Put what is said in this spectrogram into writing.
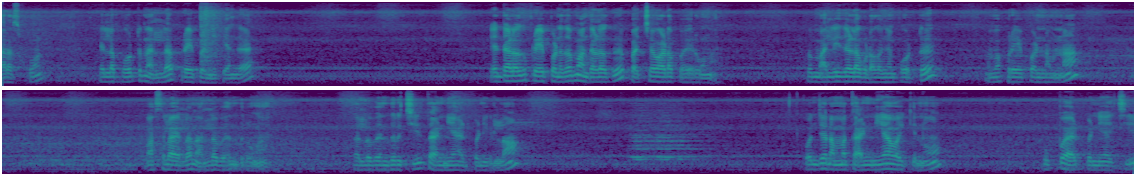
அரை ஸ்பூன். எல்லாம் போட்டு நல்லா ஃப்ரை பண்ணிக்கோங்க. எந்த அளவுக்கு ஃப்ரை பண்ணுதோமோ அந்த அளவுக்கு பச்சை வாடை போயிடுவோங்க இப்போ மல்லித்தழை கூட கொஞ்சம் போட்டு நம்ம ஃப்ரை பண்ணோம்னா மசாலா எல்லாம் நல்லா வெந்துருங்க. நல்லா வெந்துருச்சு. தண்ணி ஆட் பண்ணிக்கலாம். கொஞ்சம் நம்ம தண்ணியாக வைக்கணும். உப்பு ஆட் பண்ணியாச்சு.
